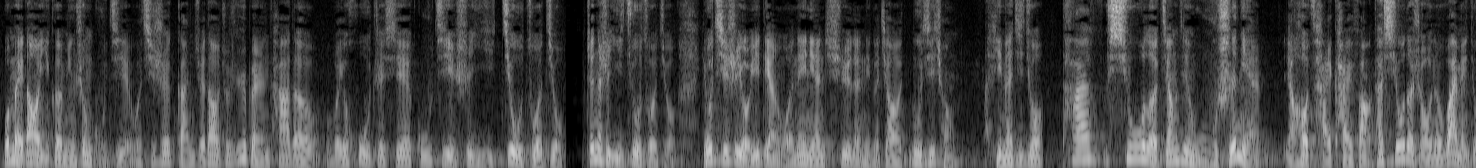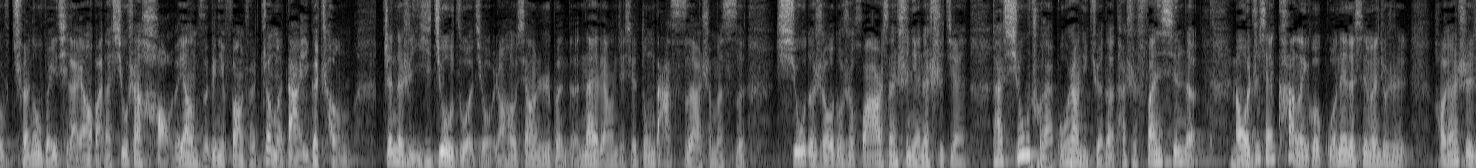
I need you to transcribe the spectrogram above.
我每到一个名胜古迹，我其实感觉到就是日本人他的维护这些古迹是以旧做旧，真的是以旧做旧。尤其是有一点，我那年去的那个叫陆基城。皮麦基鸠，它修了将近五十年，然后才开放。它修的时候呢，外面就全都围起来，然后把它修缮好的样子给你放出来。这么大一个城，真的是以旧做旧。然后像日本的奈良这些东大寺啊，什么寺，修的时候都是花二三十年的时间，它修出来不会让你觉得它是翻新的。然后我之前看了一个国内的新闻，就是好像是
